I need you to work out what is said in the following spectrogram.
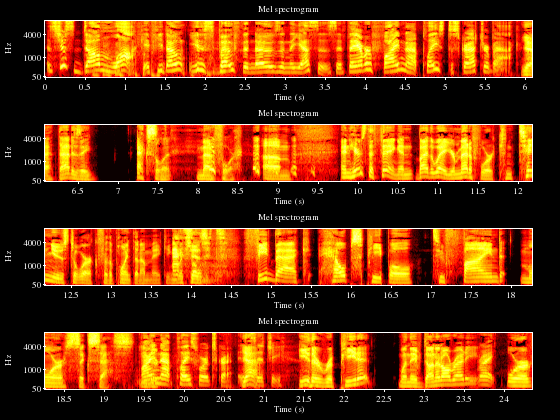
It's just dumb luck if you don't use both the no's and the yeses. If they ever find that place to scratch your back. Yeah, that is a excellent metaphor. um, and here's the thing, and by the way, your metaphor continues to work for the point that I'm making, which is feedback helps people to find more success. Find Either- that place where it's, it's Yeah. itchy. Either repeat it when they've done it already, Right. or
